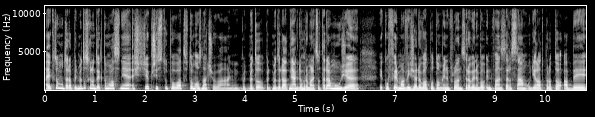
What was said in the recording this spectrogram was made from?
A jak k tomu teda, pojďme to schrnout, jak k tomu vlastně ještě přistupovat v tom označování. Pojďme to, pojďme to dát nějak dohromady. Co teda může jako firma vyžadovat po tom influencerovi nebo influencer sám udělat pro to, aby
